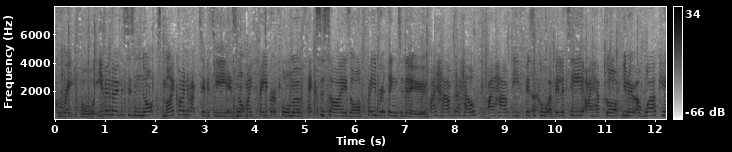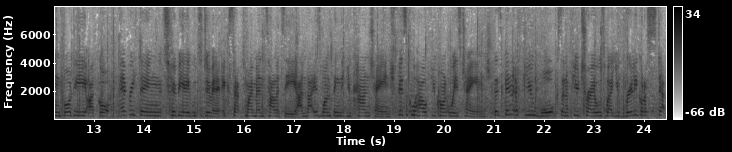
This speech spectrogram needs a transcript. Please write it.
grateful even though this is not my kind of activity, it's not my favorite form of exercise or favorite thing to do. I have the health, I have the physical ability, I have got, you know, a working body, I've got everything to be able to do it except my mentality and that is one thing that you can change. Physical health you can't always change. There's been a few walks and a few trails where you've really got to step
